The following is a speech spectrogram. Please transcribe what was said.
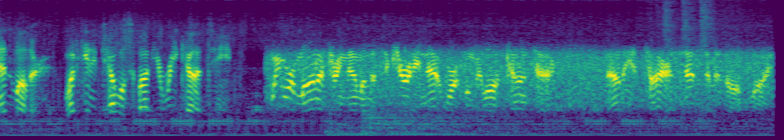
Den Mother, what can you tell us about your recon team? We were monitoring them on the security network when we lost contact. Now the entire system is offline.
